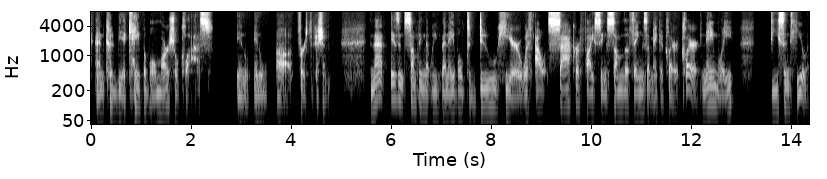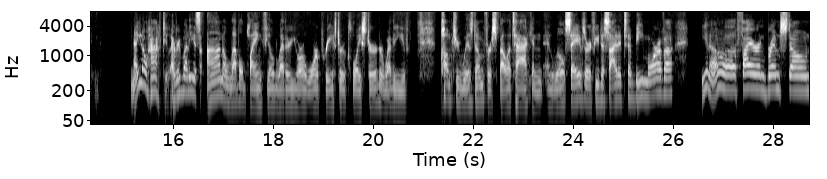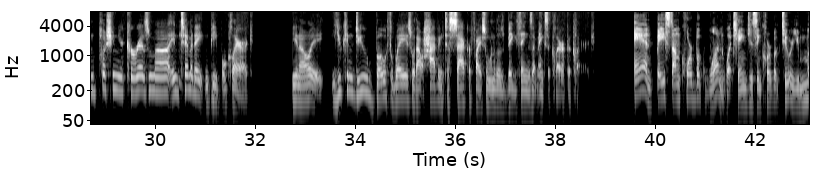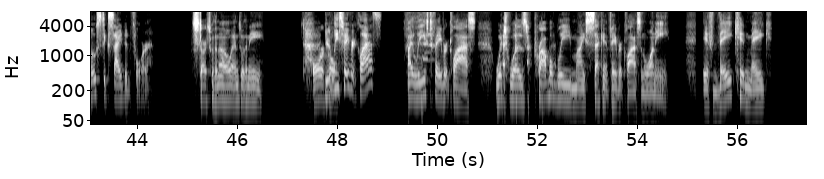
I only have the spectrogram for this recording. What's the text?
and could be a capable martial class in in uh, first edition. And that isn't something that we've been able to do here without sacrificing some of the things that make a cleric cleric namely decent healing now you don't have to. Everybody is on a level playing field, whether you're a war priest or a cloistered, or whether you've pumped your wisdom for spell attack and, and will saves, or if you decided to be more of a, you know, a fire and brimstone, pushing your charisma, intimidating people cleric. You know, you can do both ways without having to sacrifice one of those big things that makes a cleric a cleric. And based on core book one, what changes in core book two are you most excited for? Starts with an O, ends with an E. Oracle. Your least favorite class? My least favorite class, which was probably my second favorite class in 1E. If they can make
